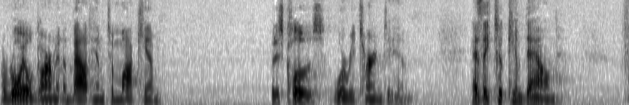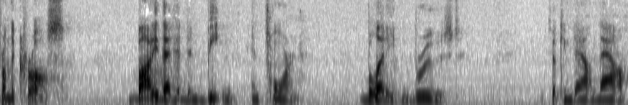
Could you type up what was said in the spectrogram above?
a royal garment about him to mock him, but his clothes were returned to him. As they took him down from the cross, body that had been beaten and torn, bloodied and bruised, they took him down now,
